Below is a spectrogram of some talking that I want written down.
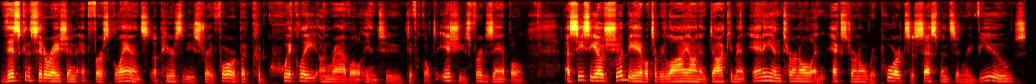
This consideration at first glance appears to be straightforward, but could quickly unravel into difficult issues. For example, a CCO should be able to rely on and document any internal and external reports, assessments, and reviews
